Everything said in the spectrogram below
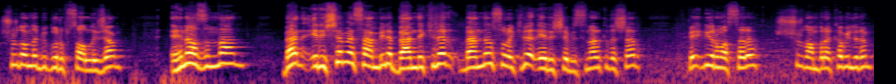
Şuradan da bir grup sallayacağım. En azından ben erişemesem bile bendekiler benden sonrakiler erişebilsin arkadaşlar. Bekliyorum hasarı. Şuradan bırakabilirim.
